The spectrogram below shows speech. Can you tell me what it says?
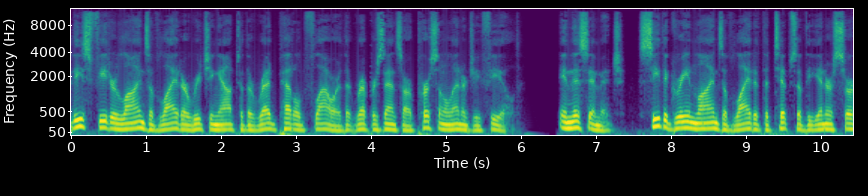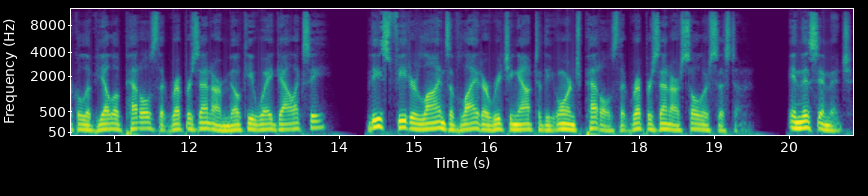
These feeder lines of light are reaching out to the red petaled flower that represents our personal energy field. In this image, see the green lines of light at the tips of the inner circle of yellow petals that represent our Milky Way galaxy? These feeder lines of light are reaching out to the orange petals that represent our solar system. In this image,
